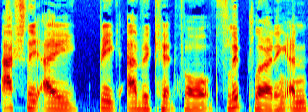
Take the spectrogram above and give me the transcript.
actually a big advocate for flipped learning and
